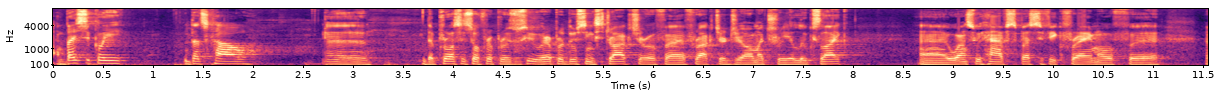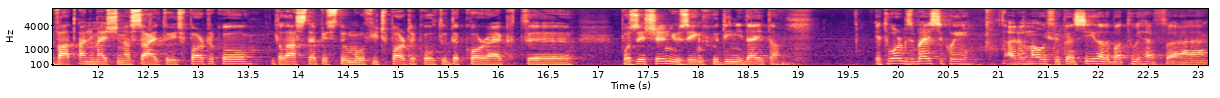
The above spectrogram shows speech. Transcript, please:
And basically, that's how uh, the process of reproducing, structure of uh, fracture geometry looks like. Uh, once we have specific frame of uh, VAT animation assigned to each particle, the last step is to move each particle to the correct uh, position using Houdini data. It works basically, I don't know if you can see that, but we have uh,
